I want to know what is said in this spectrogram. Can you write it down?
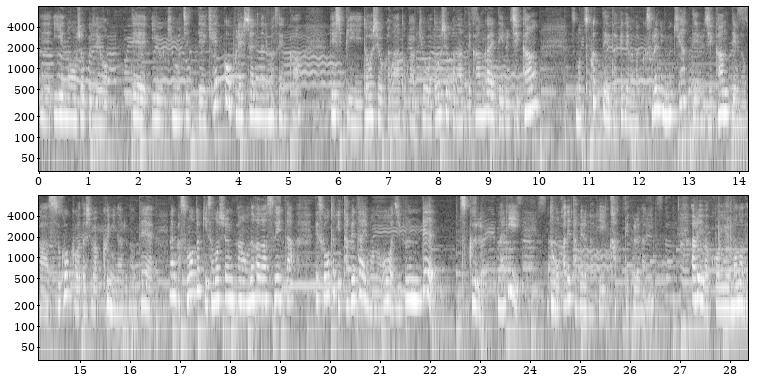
えー、家のお食事をっていう気持ちって結構プレッシャーになりませんか？レシピどうしようかなとか今日はどうしようかなって考えている時間その作っているだけではなくそれに向き合っている時間っていうのがすごく私は苦になるのでなんかその時その瞬間お腹が空いた。でその時食べたいものを自分で作るなりどこかで食べるなり買ってくるなり。あるいはこういうもので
